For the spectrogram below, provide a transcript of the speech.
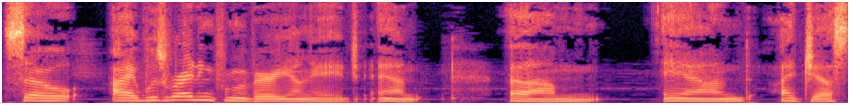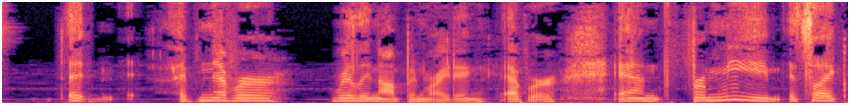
So I was writing from a very young age and, um, and I just, it, I've never really not been writing ever. And for me, it's like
